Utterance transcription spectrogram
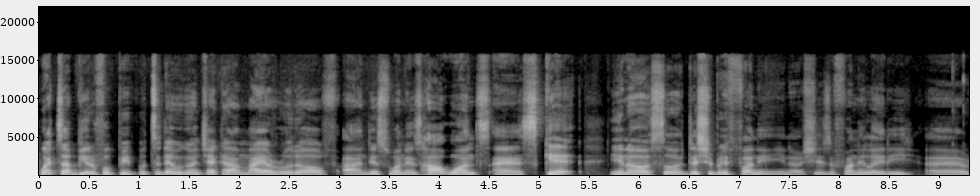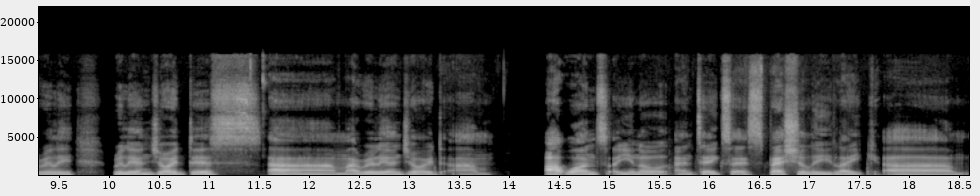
What's up, beautiful people? Today we're going to check out Maya Rudolph, and this one is Hot Ones and Skit. You know, so this should be funny. You know, she's a funny lady. I really, really enjoyed this. Um, I really enjoyed um Hot Ones. You know, and takes especially like um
